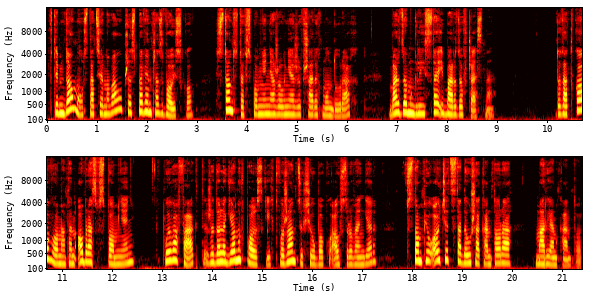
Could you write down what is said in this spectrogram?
W tym domu stacjonowało przez pewien czas wojsko, stąd te wspomnienia żołnierzy w szarych mundurach, bardzo mgliste i bardzo wczesne. Dodatkowo na ten obraz wspomnień wpływa fakt, że do legionów polskich tworzących się u boku Austro-Węgier wstąpił ojciec Tadeusza Kantora, Marian Kantor.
